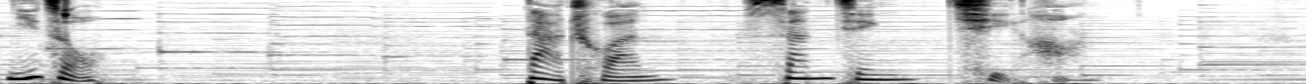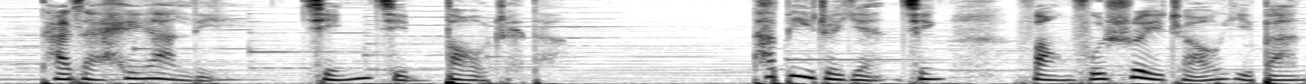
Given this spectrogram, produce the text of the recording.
你走。大船三经起航。他在黑暗里紧紧抱着的。他闭着眼睛，仿佛睡着一般，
